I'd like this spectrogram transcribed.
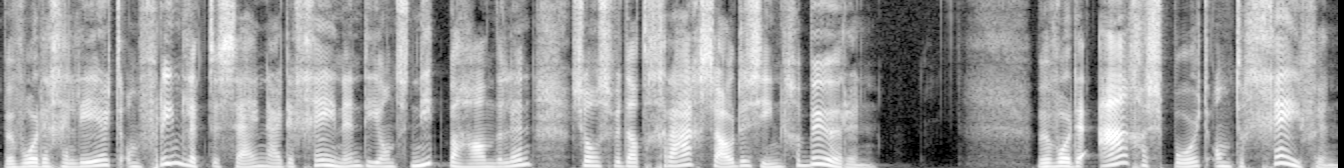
We worden geleerd om vriendelijk te zijn naar degenen die ons niet behandelen zoals we dat graag zouden zien gebeuren. We worden aangespoord om te geven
